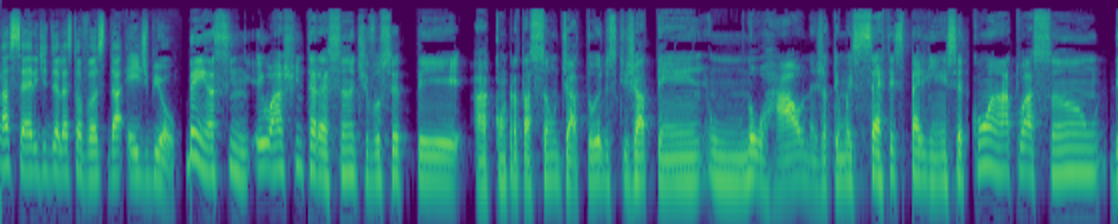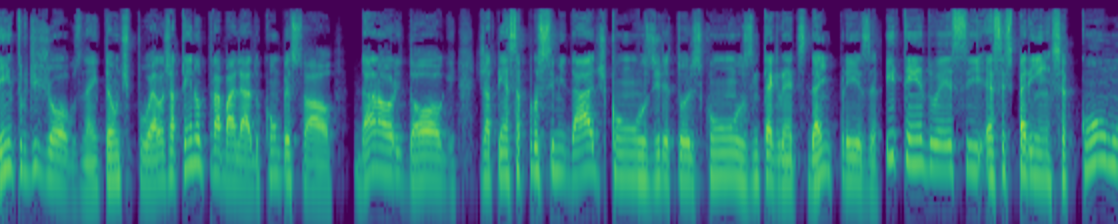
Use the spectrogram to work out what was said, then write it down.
na série de The Last of Us da HBO. Bem, assim, eu acho interessante você ter a contratação de atores que já têm um know-how, né? Já tem uma certa experiência com a atuação dentro de jogos, né? Então, tipo, ela já tendo trabalhado com o pessoal da Naughty Dog, já tem essa proximidade com os diretores, com os integrantes da empresa e tendo esse, essa experiência como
